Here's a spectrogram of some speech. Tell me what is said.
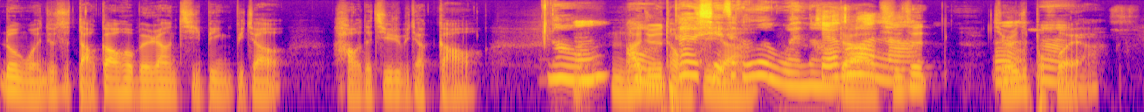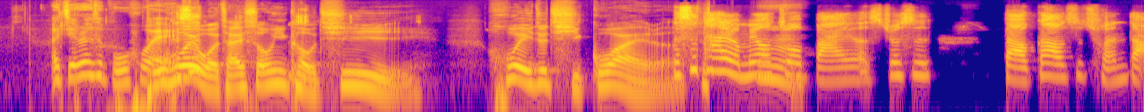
论文就是祷告会不会让疾病比较好的几率比较高。哦，嗯、他就是统计啊，他写这个论文呢、哦，对啊，其实结论是不会啊。而结论是不会，不会我才松一口气，会就奇怪了。可是他有没有做 bias？、嗯、就是祷告是纯祷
